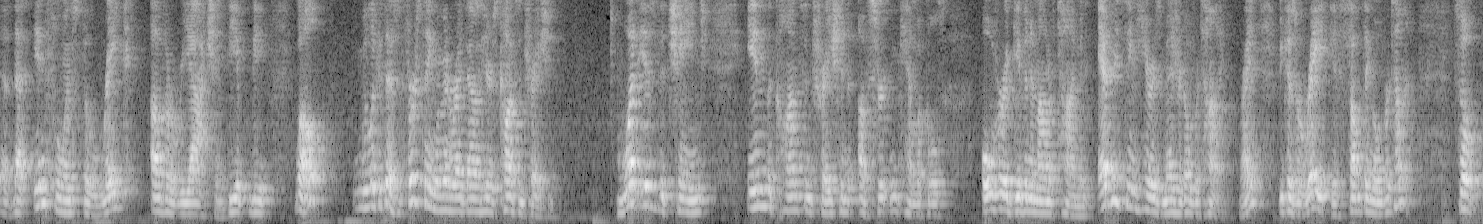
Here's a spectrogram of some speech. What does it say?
that influence the rate of a reaction? The, the, well, we look at this. The first thing we're going to write down here is concentration. What is the change in the concentration of certain chemicals over a given amount of time? And everything here is measured over time, right? Because a rate is something over time. So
